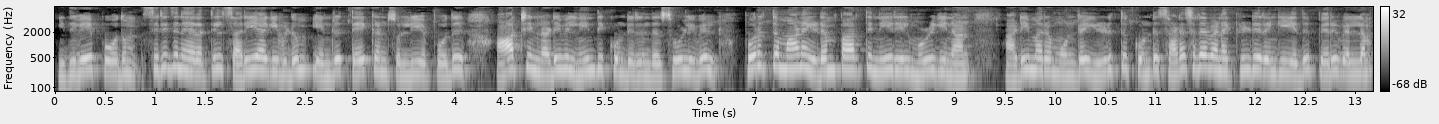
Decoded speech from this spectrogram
இதுவே போதும். சிறிது நேரத்தில் சரியாகிவிடும் என்று தேக்கன் சொல்லியபோது ஆற்றின் நடுவில் நீந்திக் கொண்டிருந்த சூழிவேல் பொருத்தமான இடம் பார்த்து நீரில் மூழ்கினான். அடிமரம் ஒன்றை இழுத்து கொண்டு சடசடவென கீழிறங்கியது பெருவெள்ளம்.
